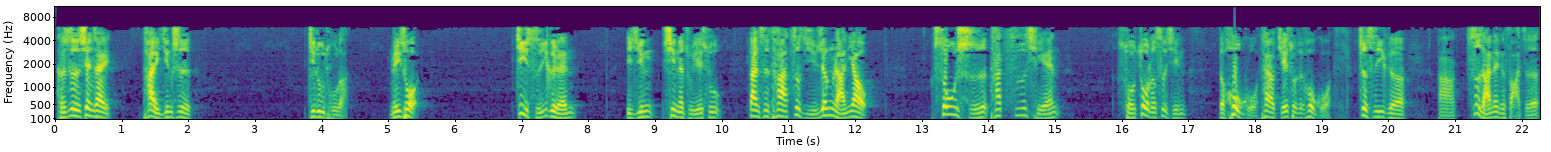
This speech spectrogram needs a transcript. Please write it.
可是现在他已经是基督徒了。没错，即使一个人已经信了主耶稣，但是他自己仍然要收拾他之前所做的事情。的后果，他要接受这个后果，这是一个啊自然那个法则，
